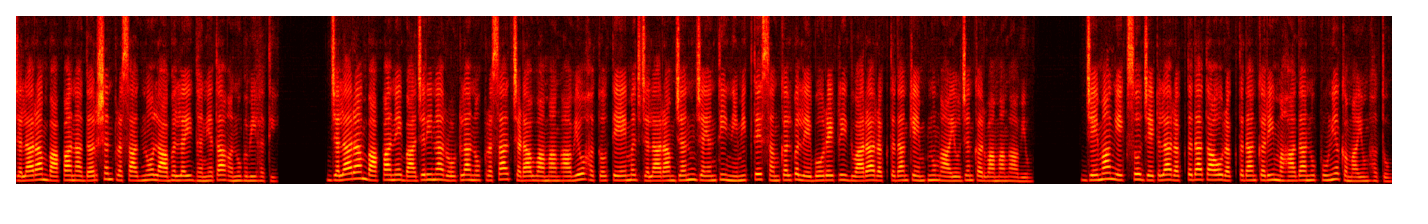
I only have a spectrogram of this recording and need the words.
જલારામ બાપાના દર્શન પ્રસાદનો લાભ લઈ ધન્યતા અનુભવી હતી. જલારામ બાપાને બાજરીના રોટલાનો પ્રસાદ ચડાવવામાં આવ્યો હતો તેમજ જલારામ જન્મ જયંતિ નિમિત્તે સંકલ્પ લેબોરેટરી દ્વારા રક્તદાન કેમ્પનું આયોજન કરવામાં આવ્યું. જેમાં એકસો જેટલા રક્તદાતાઓ રક્તદાન કરી મહાદાનું પુણ્ય કમાયું હતું.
